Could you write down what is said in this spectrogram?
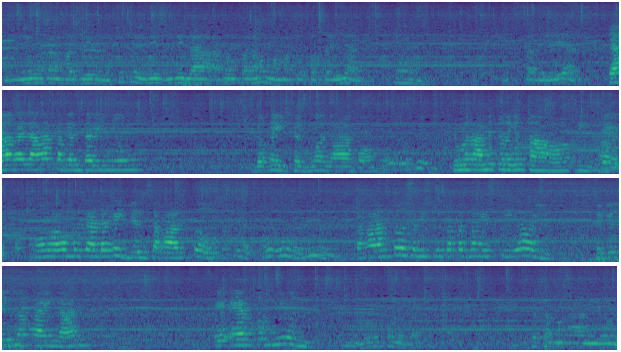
kung ngayon ka ng barbero mo, siyempre hindi, hindi la abang panahon, mamasok pa sa'yo yan. hmm. Sa nila yan. Kaya kailangan maganda rin yung location mo na ako. Yung marami talagang tao, Hindi, kita. kung ako maglalagay dyan sa kanto, Oo, oo, yun. sa kanto, sa mismong tapat ng STI, sa gilid ng kainan, eh aircon yun. Hmm, ganun talaga. Ito sa mga ano yun,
